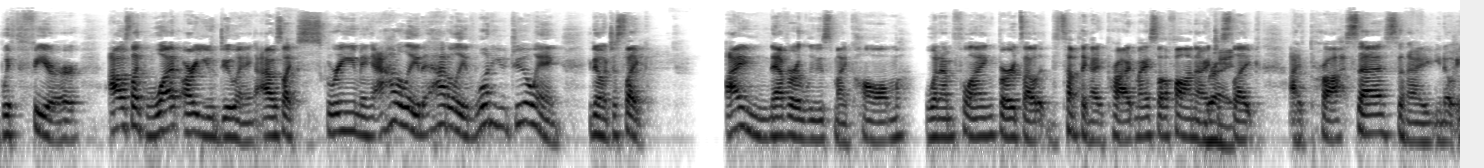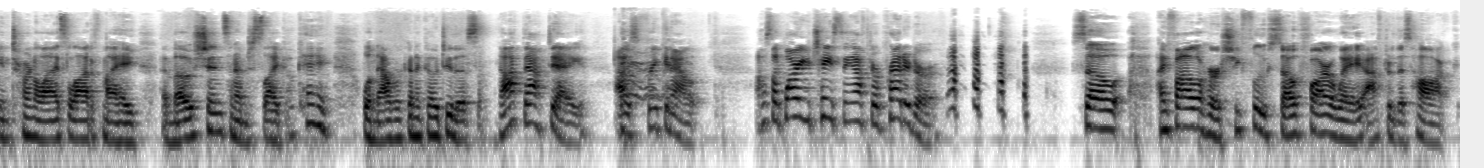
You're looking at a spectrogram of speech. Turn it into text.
with fear. I was like, what are you doing? I was like screaming, Adelaide, Adelaide, what are you doing? You know, just like, I never lose my calm when I'm flying birds. It's something I pride myself on. I just like, I process and I, you know, internalize a lot of my emotions. And I'm just like, okay, well, now we're going to go do this. Not that day. I was freaking out. I was like, why are you chasing after a predator? So I follow her. She flew so far away after this hawk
